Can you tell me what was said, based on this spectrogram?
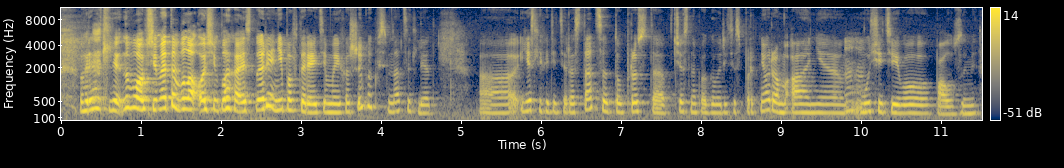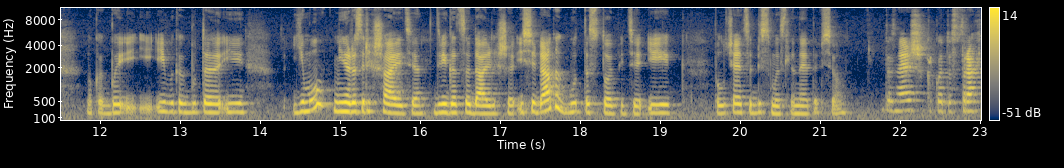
вряд ли... Ну, в общем, это была очень плохая история, не повторяйте моих ошибок в 17 лет. А, если хотите расстаться, то просто честно поговорите с партнером, а не мучите его паузами. Ну, как бы, и, и вы как будто и ему не разрешаете двигаться дальше, и себя как будто стопите, и получается бессмысленно это все. Ты знаешь, какой-то страх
